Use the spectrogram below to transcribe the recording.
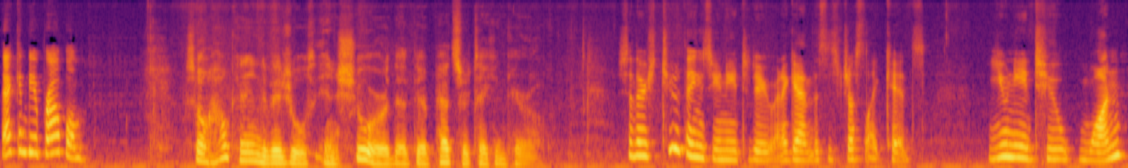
that can be a problem. So, how can individuals ensure that their pets are taken care of? So, there's two things you need to do. And again, this is just like kids. You need to, one,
